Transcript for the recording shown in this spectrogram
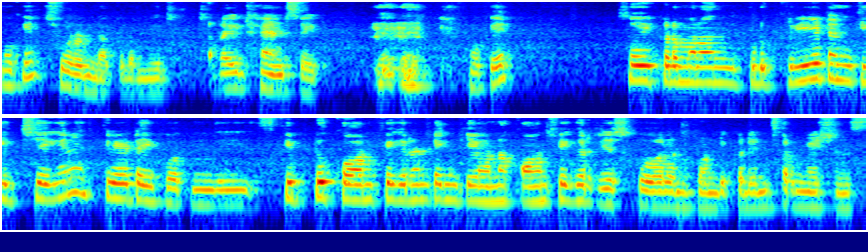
ఓకే చూడండి అక్కడ మీరు right hand side okay so ఇక్కడ మనం ఇప్పుడు క్రియేట్ అని క్లిక్ చేయగానే క్రియేట్ అయిపోతుంది. స్కిప్ టు కాన్ఫిగర్ అంటే ఇంకేమైనా కాన్ఫిగర్ చేసుకోవాలనుకోండి ఇక్కడ ఇన్ఫర్మేషన్స్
